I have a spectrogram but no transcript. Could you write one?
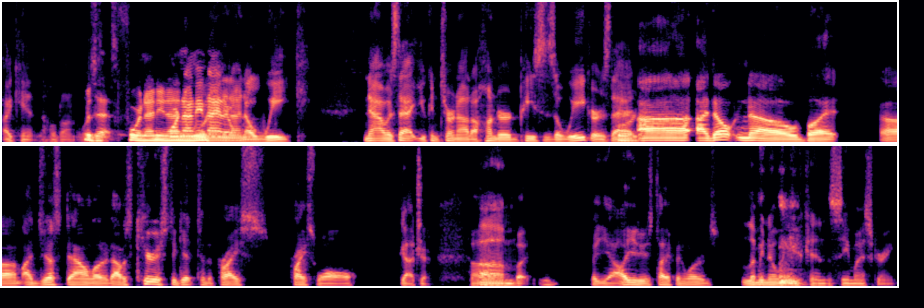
I can't hold on. What Was that it? four ninety nine? $4.99 $4.99 a week. Now, is that you can turn out a hundred pieces a week, or is that Uh, I don't know, but um, I just downloaded. I was curious to get to the price price wall. gotcha? Um, Um, but but yeah, all you do is type in words. Let me know when you can see my screen.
